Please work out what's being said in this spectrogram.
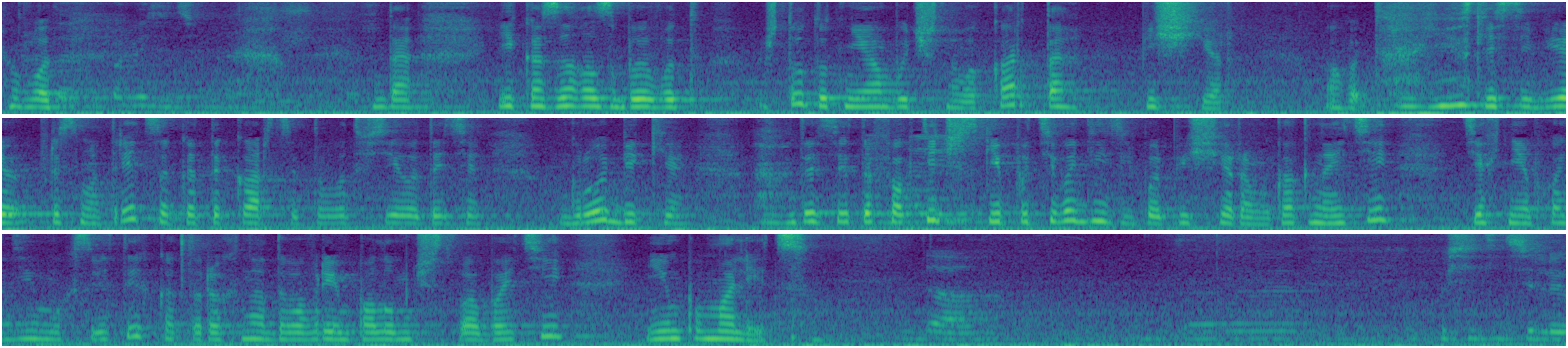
Вот. Да. И казалось бы, вот что тут необычного? Карта пещер. Вот. Если себе присмотреться к этой карте, то вот все вот эти гробики, то есть это фактически путеводитель по пещерам, как найти тех необходимых святых, которых надо во время паломничества обойти и им помолиться. Да. Посетители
